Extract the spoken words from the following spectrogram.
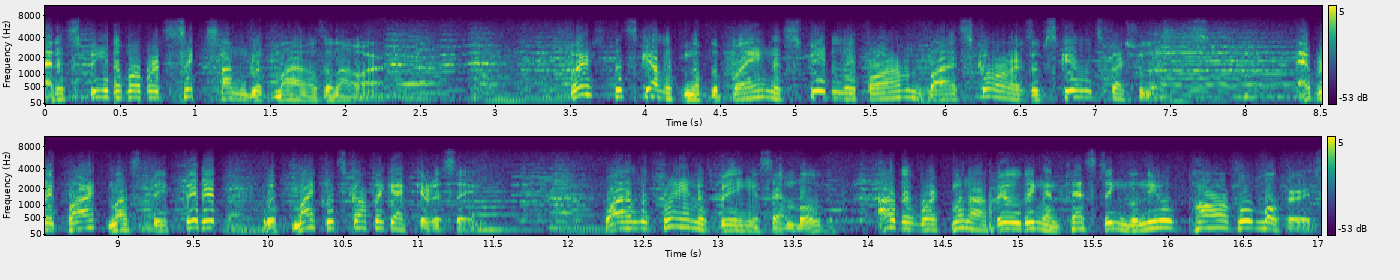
at a speed of over 600 miles an hour. First, the skeleton of the plane is speedily formed by scores of skilled specialists. Every part must be fitted with microscopic accuracy. While the frame is being assembled, other workmen are building and testing the new powerful motors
